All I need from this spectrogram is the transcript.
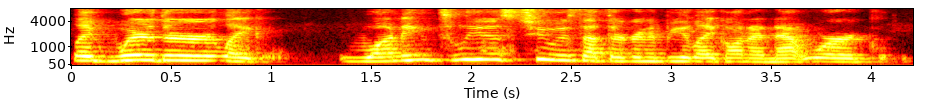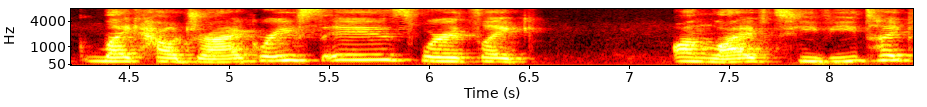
like where they're like wanting to lead us to is that they're going to be like on a network like how Drag Race is where it's like on live TV type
